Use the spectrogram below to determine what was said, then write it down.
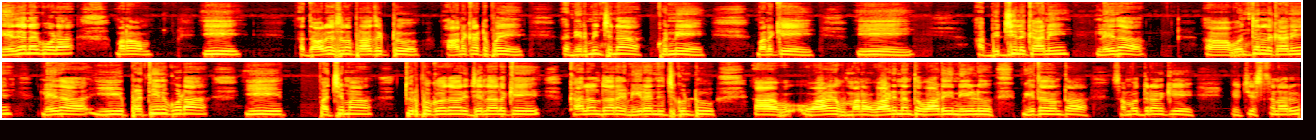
ఏదైనా కూడా మనం ఈ ధవలేశ్వరం ప్రాజెక్టు ఆనకట్టపై నిర్మించిన కొన్ని మనకి ఈ ఆ బ్రిడ్జిలు కానీ లేదా వంతెనలు కానీ లేదా ఈ ప్రతిదీ కూడా ఈ పశ్చిమ తూర్పుగోదావరి జిల్లాలకి కాలువల ద్వారా నీరు అందించుకుంటూ వా మనం వాడినంత వాడి నీళ్ళు మిగతాదంతా సముద్రానికి ఇచ్చిస్తున్నారు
